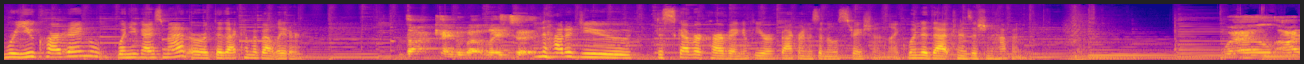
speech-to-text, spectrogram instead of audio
were you carving when you guys met, or did that come about later? Came about later. And how did you discover carving if your background is in illustration? Like, when did that transition happen? Well, I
